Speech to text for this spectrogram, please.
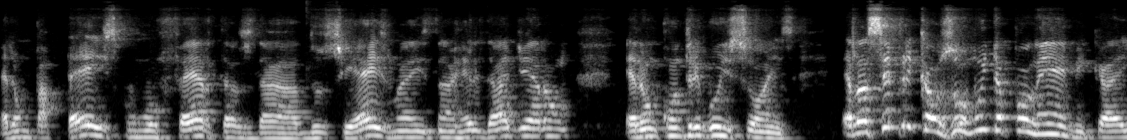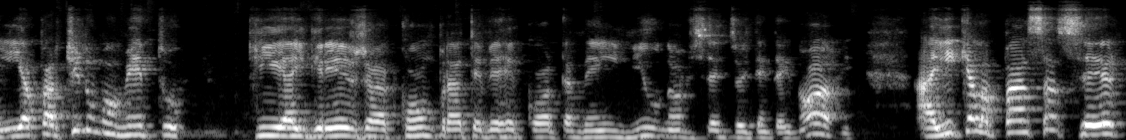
eram papéis com ofertas da, dos fiéis, mas na realidade eram, eram contribuições. Ela sempre causou muita polêmica, e a partir do momento que a igreja compra a TV Record também em 1989, aí que ela passa a ser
